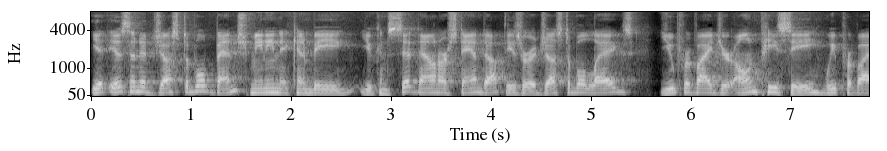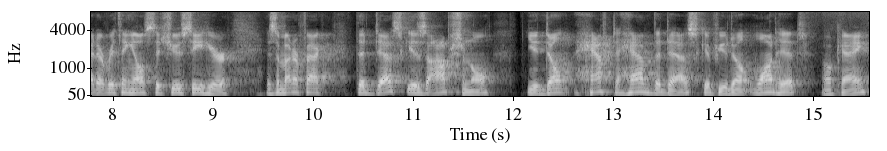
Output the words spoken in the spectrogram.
It is an adjustable bench, meaning it can be, you can sit down or stand up. These are adjustable legs. You provide your own PC. We provide everything else that you see here. As a matter of fact, the desk is optional. You don't have to have the desk if you don't want it, okay?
